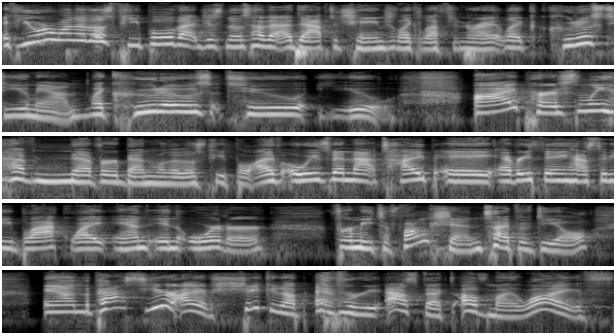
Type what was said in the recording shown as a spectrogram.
if you are one of those people that just knows how to adapt to change like left and right, like kudos to you, man. Like kudos to you. I personally have never been one of those people. I've always been that type A, everything has to be black, white, and in order for me to function type of deal. And the past year, I have shaken up every aspect of my life.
